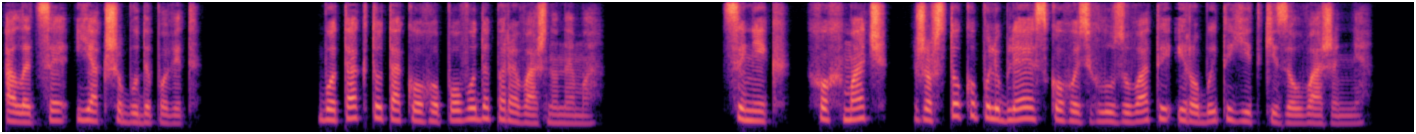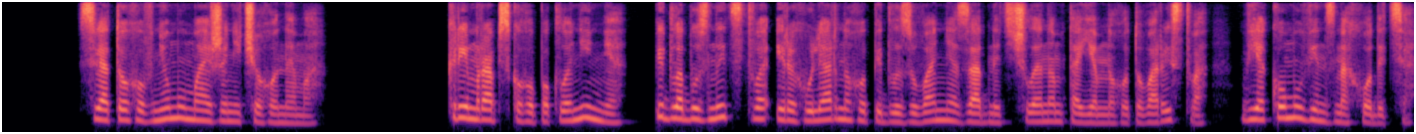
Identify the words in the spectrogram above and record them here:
але це якщо буде повід. Бо так то такого повода переважно нема. Цинік, хохмач, жорстоко полюбляє з когось глузувати і робити їдкі зауваження. Святого в ньому майже нічого нема. Крім рабського поклоніння, підлабузництва і регулярного підлизування задниць членам таємного товариства, в якому він знаходиться.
